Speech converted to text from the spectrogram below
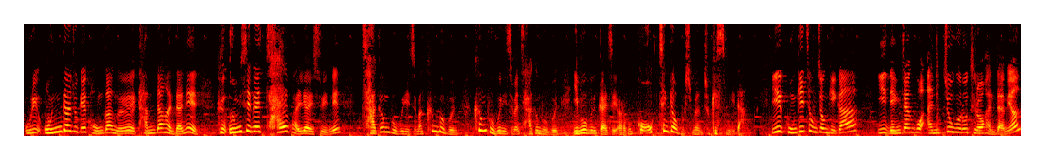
우리 온 가족의 건강을 담당한다는 그 음식을 잘 관리할 수 있는 작은 부분이지만 큰 부분, 큰 부분이지만 작은 부분, 이 부분까지 여러분 꼭 챙겨보시면 좋겠습니다. 이 공기청정기가 이 냉장고 안쪽으로 들어간다면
